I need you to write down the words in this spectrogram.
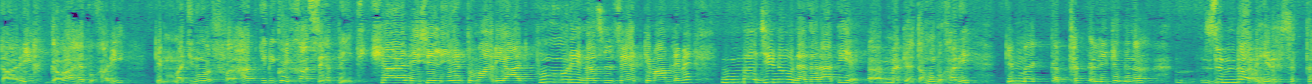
तारीख गवाह है बुखारी कि मजनू और फरहत की भी कोई खास सेहत नहीं थी। शायद इसीलिए तुम्हारी आज पूरी नस्ल सेहत के मामले में मजनू नज़र आती है। आ, मैं कहता हूँ बुखारी कि मैं कथक कली के बिना ज़िंदा नहीं रह सकता।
